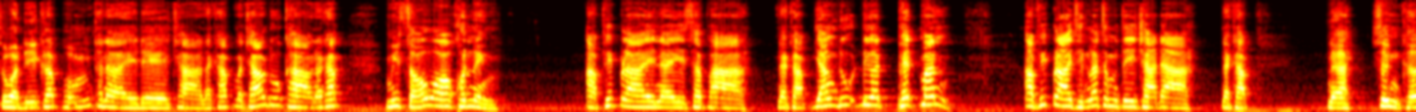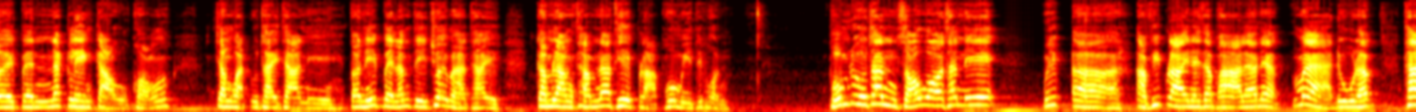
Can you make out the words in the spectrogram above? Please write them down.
สวัสดีครับผมทนายเดชานะครับมื่อเช้าดูข่าวนะครับ มีสวคนหนึ่ง อภิปรายในสภานะครับ ยังดุเดือดเผ็ดมัน อภิปรายถึงรัฐมนตรีชาดานะครับนะซึ่งเคยเป็นนักเลงเก่าของจังหวัดอุทัยธานี ตอนนี้เป็นรัฐมนตรีช่วยมหาไทยกำลังทำหน้าที่ปราบผู้มีอิทธิพล ผมดูท่านสวท่านนี้วิออภิปรายในสภาแล้วเนี่ยแม่ดูแล้วท่า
